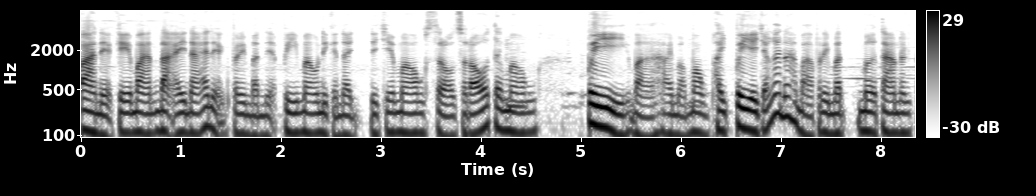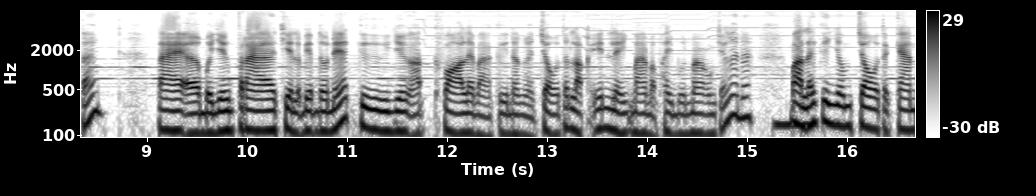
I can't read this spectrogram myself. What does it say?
បាទនេះគេបានដាក់អីដែរនេះប្រិមិត្តនេះ2ម៉ោងនេះកណិចដូចជាម៉ោង00ទៅម៉ោង2បាទហើយមកម៉ោង22អញ្ចឹងណាបាទប្រិមិត្តមើលតាមហ្នឹងទៅ តែបើយើងប្រើជារបៀប donate គឺយើងអត់ខ្វល់ទេបាទគឺនឹងចូលទៅ log in លេងបាន24ម៉ោងអញ្ចឹងណាបាទឥឡូវគឺខ្ញុំចូលទៅកាន់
